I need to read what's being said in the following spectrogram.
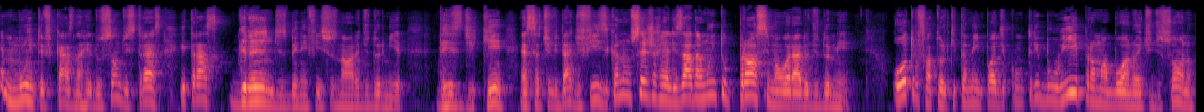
é muito eficaz na redução do estresse e traz grandes benefícios na hora de dormir, desde que essa atividade física não seja realizada muito próxima ao horário de dormir. Outro fator que também pode contribuir para uma boa noite de sono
